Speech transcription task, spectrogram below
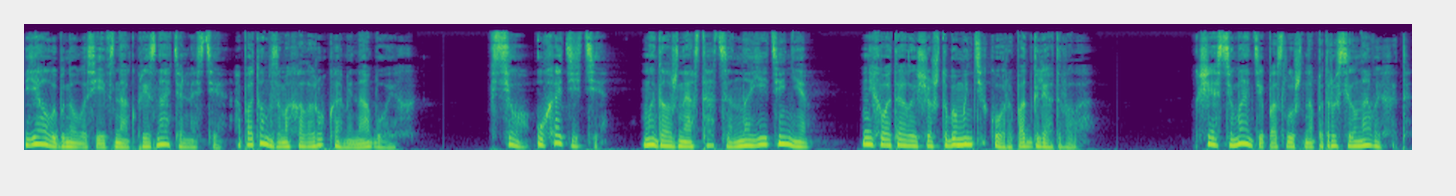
Я улыбнулась ей в знак признательности, а потом замахала руками на обоих. Все, уходите. Мы должны остаться наедине». Не хватало еще, чтобы Мантикора подглядывала. К счастью, Манти послушно потрусил на выход.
